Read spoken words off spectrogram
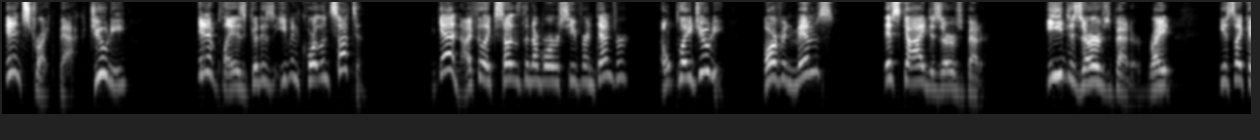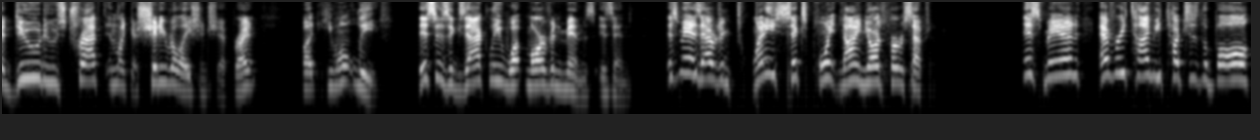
didn't strike back. Jeudy didn't play as good as even Courtland Sutton. Again, I feel like Sutton's the number one receiver in Denver. Don't play Jeudy. Marvin Mims, this guy deserves better. He deserves better, right? He's like a dude who's trapped in like a shitty relationship, right? But he won't leave. This is exactly what Marvin Mims is in. This man is averaging 26.9 yards per reception. This man, every time he touches the ball,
